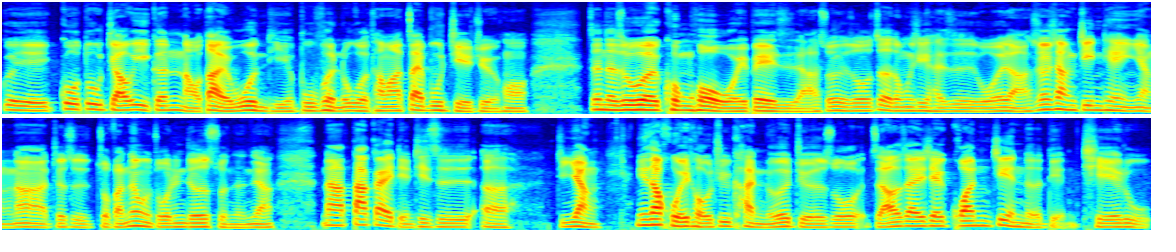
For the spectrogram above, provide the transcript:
对过度交易跟脑袋有问题的部分，如果他妈再不解决哦，真的是会困惑我一辈子啊！所以说这东西还是我讲，就像今天一样，那就是昨反正我昨天就是损成这样。那大概点其实呃一样，你只要回头去看，你会觉得说，只要在一些关键的点切入，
